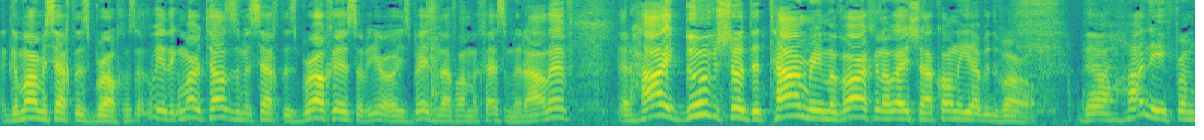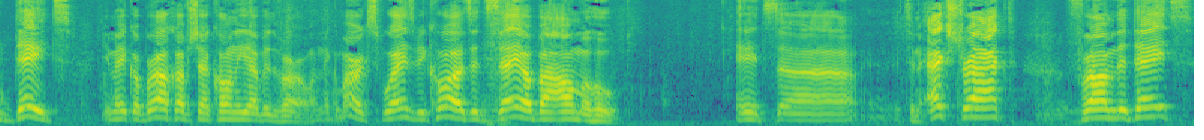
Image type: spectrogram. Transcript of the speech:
uh, Gemara Masechtas Brachos. Look, the Gemara tells us Masechtas Brachos of here, he's based on Afam Mechesim at Aleph, that Hi Duv Shud the Tamri Mavarchan Alei Shakol Yebedvaro. The honey from dates you make a bracha of shakoni yabidvaro. And the Gemara explains because it's zeya ba'al mahu. It's uh, it's an extract from the dates,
